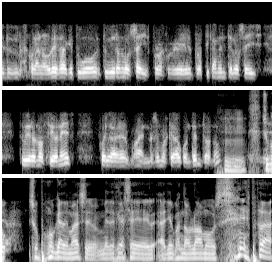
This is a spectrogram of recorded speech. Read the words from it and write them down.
el- con la nobleza que tuvo tuvieron los seis, porque prácticamente los seis tuvieron opciones, pues la- bueno, nos hemos quedado contentos, ¿no? Ujú. Supo- supongo que además, eh, me decías eh, ayer cuando hablábamos para,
